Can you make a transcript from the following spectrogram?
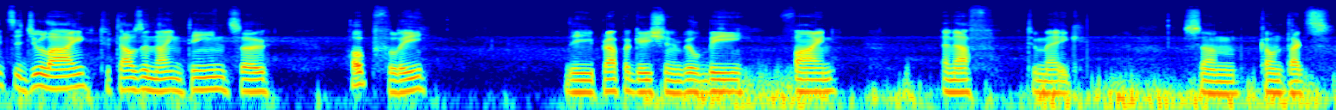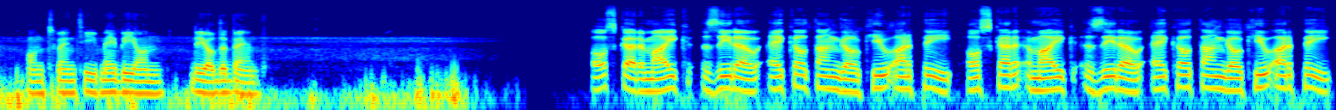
It's a July 2019 so hopefully the propagation will be fine enough to make some contacts on 20 maybe on the other band. Oscar Mike Zero Echo Tango QRP Oscar Mike Zero Echo Tango QRP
